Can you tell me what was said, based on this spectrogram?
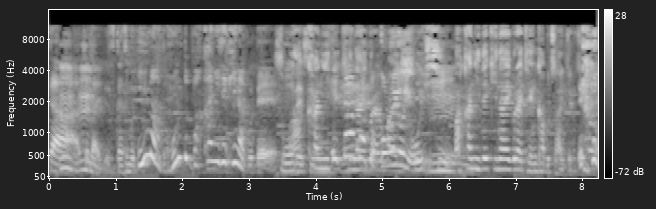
たじゃないですか。でも今本当バカにできなくて。そうですよバカにできないぐらいうまいし下手なところより美味しいバカにできないぐらい添加物入ってるんですよ。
